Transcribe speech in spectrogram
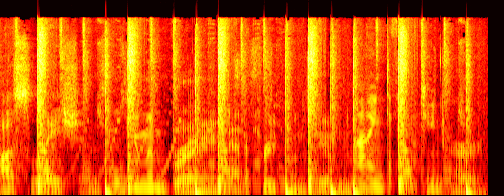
Oscillations the human brain at a frequency of 9 to 15 hertz.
